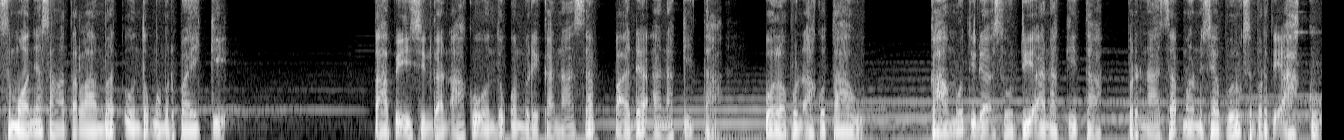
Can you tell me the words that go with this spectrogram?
semuanya sangat terlambat untuk memperbaiki. Tapi izinkan aku untuk memberikan nasab pada anak kita Walaupun aku tahu Kamu tidak sudi anak kita bernasab manusia buruk seperti aku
